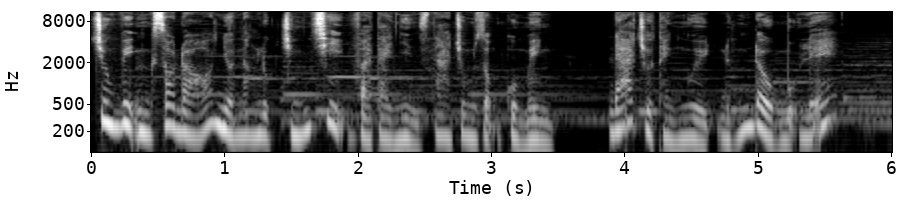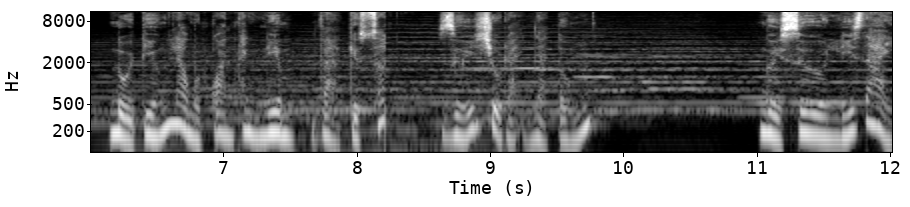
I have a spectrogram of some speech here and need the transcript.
Trương Vịnh sau đó nhờ năng lực chính trị và tài nhìn xa trông rộng của mình đã trở thành người đứng đầu bộ lễ, nổi tiếng là một quan thanh liêm và kiệt xuất dưới triều đại nhà Tống. Người xưa lý giải,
